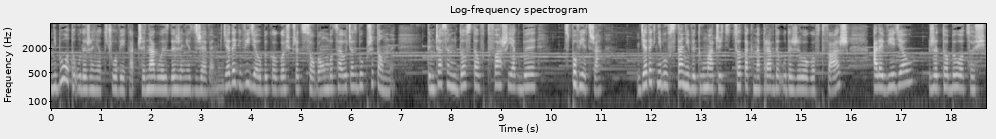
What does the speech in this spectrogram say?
Nie było to uderzenie od człowieka, czy nagłe zderzenie z drzewem. Dziadek widziałby kogoś przed sobą, bo cały czas był przytomny. Tymczasem dostał w twarz jakby z powietrza. Dziadek nie był w stanie wytłumaczyć, co tak naprawdę uderzyło go w twarz, ale wiedział, że to było coś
